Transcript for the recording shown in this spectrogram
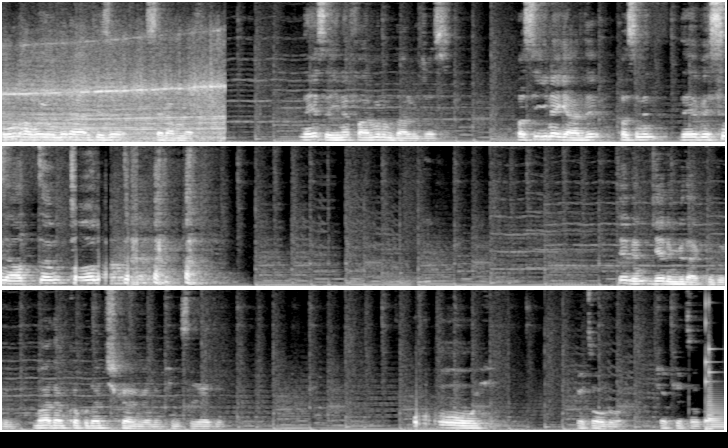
Tohum Hava Yolları herkese selamlar. Neyse yine Farmer'ı mı darlayacağız? Pası yine geldi. Pasının DB'sini attım. Tohum attı. gelin, gelin bir dakika durun. Madem kapıdan çıkarmayalım kimseyi hadi. Oy. Kötü oldu bu. Çok kötü oldu.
